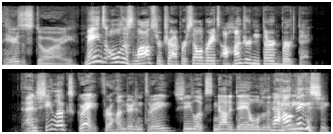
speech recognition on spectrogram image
Here's a story, Maine's oldest lobster trapper celebrates 103rd birthday. and she looks great for 103. She looks not a day older than Now, how big is she?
